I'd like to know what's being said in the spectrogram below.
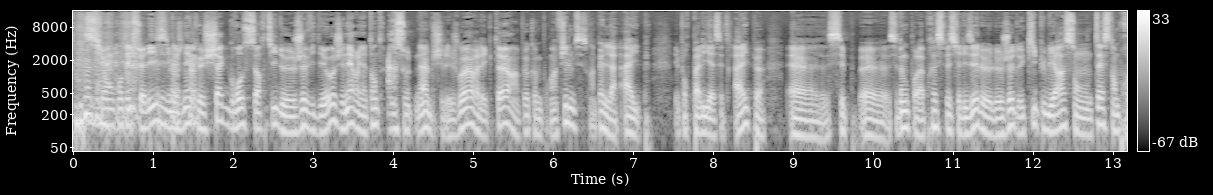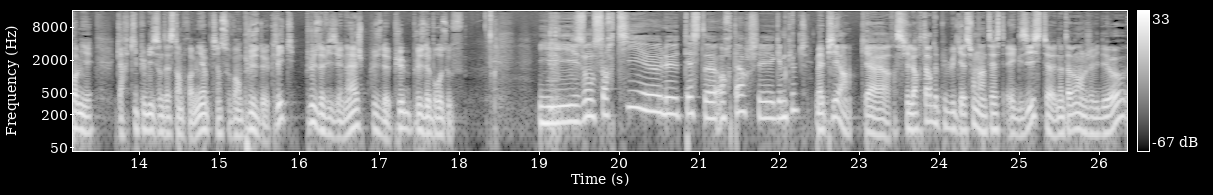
si on contextualise, imaginez que chaque grosse sortie de jeu vidéo génère une attente insoutenable chez les joueurs et lecteurs, un peu comme pour un film, c'est ce qu'on appelle la hype. Et pour pallier à cette hype, euh, c'est euh, donc pour la presse spécialisée le, le jeu de qui publiera son test en premier. Car qui publie son test en premier obtient souvent plus de clics, plus de visionnage, plus de pubs, plus de brosouf. Ils ont sorti euh, le test euh, en retard chez Gamecult Mais pire, car si le retard de publication d'un test existe, notamment dans le jeu vidéo,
